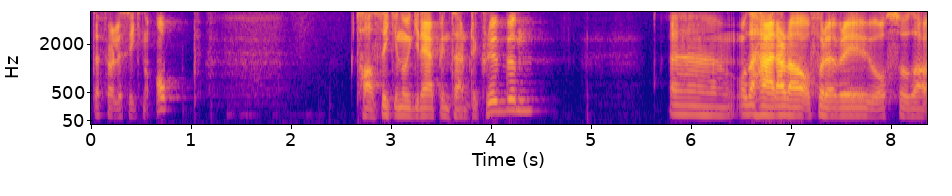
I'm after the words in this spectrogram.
det følges ikke noe opp. Tas ikke noe grep internt i klubben. Uh, og det her er da for øvrig også da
